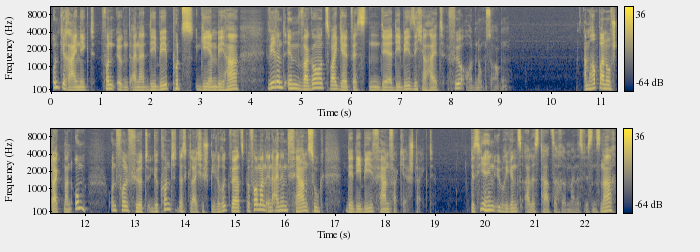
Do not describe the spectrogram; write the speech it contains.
und gereinigt von irgendeiner DB Putz GmbH, während im Waggon zwei Gelbwesten der DB Sicherheit für Ordnung sorgen. Am Hauptbahnhof steigt man um und vollführt gekonnt das gleiche Spiel rückwärts, bevor man in einen Fernzug der DB Fernverkehr steigt. Bis hierhin übrigens alles Tatsache meines Wissens nach.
